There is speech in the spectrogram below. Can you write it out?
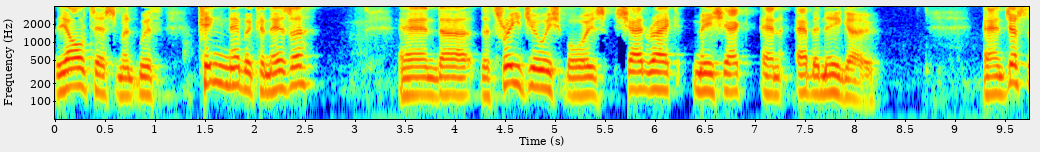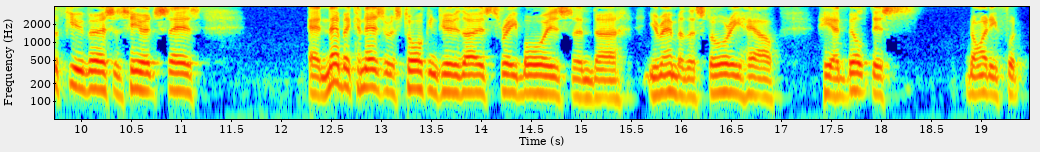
the Old Testament with King Nebuchadnezzar and uh, the three Jewish boys, Shadrach, Meshach, and Abednego. And just a few verses here it says, and Nebuchadnezzar was talking to those three boys, and uh, you remember the story how he had built this 90 foot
